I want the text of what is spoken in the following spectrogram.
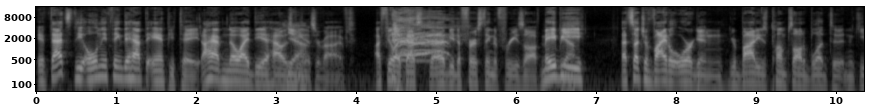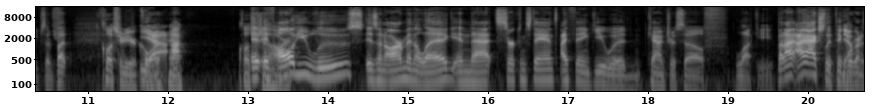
if that's the only thing they have to amputate, I have no idea how his penis survived. I feel like that's that'd be the first thing to freeze off. Maybe. That's such a vital organ, your body just pumps all the blood to it and keeps it. But closer to your core. Yeah, Yeah. I- closer if, if all you lose is an arm and a leg in that circumstance, I think you would count yourself lucky. But I, I actually think Yeah. we're gonna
